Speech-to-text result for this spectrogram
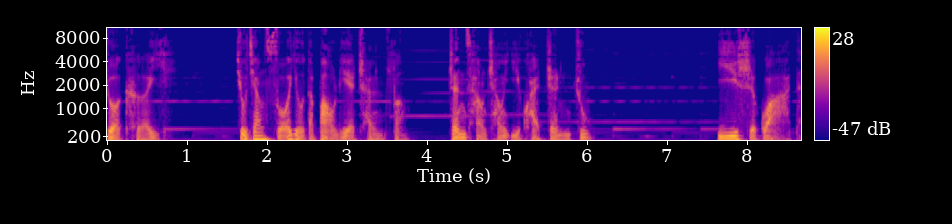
若可以，就将所有的爆裂尘封，珍藏成一块珍珠。一是寡的，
